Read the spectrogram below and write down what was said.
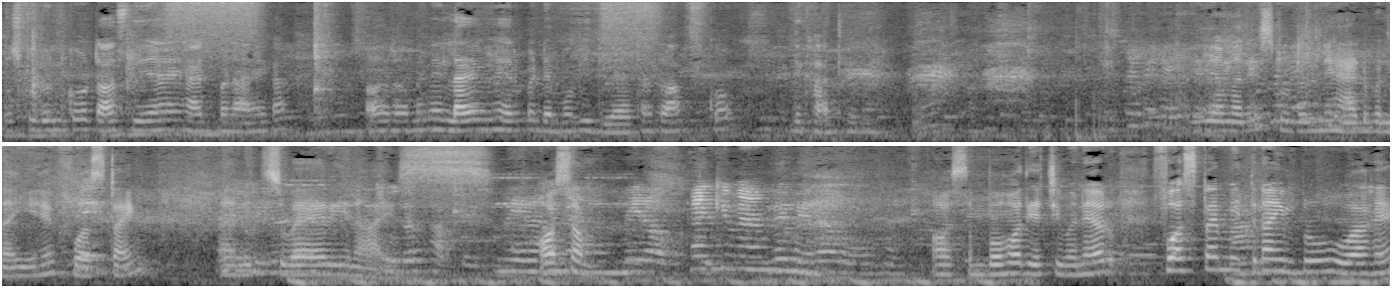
तो स्टूडेंट को टास्क दिया है हैट बनाने का। और मैंने लाइव हेयर पे डेमो भी दिया था तो आपको दिखाती हूँ। ये हमारे स्टूडेंट ने हैट बनाई है first time and it's very nice awesome thank you ma'am awesome बहुत ही अच्छी बनी है और फ़र्स्ट टाइम में इतना इम्प्रूव हुआ है।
